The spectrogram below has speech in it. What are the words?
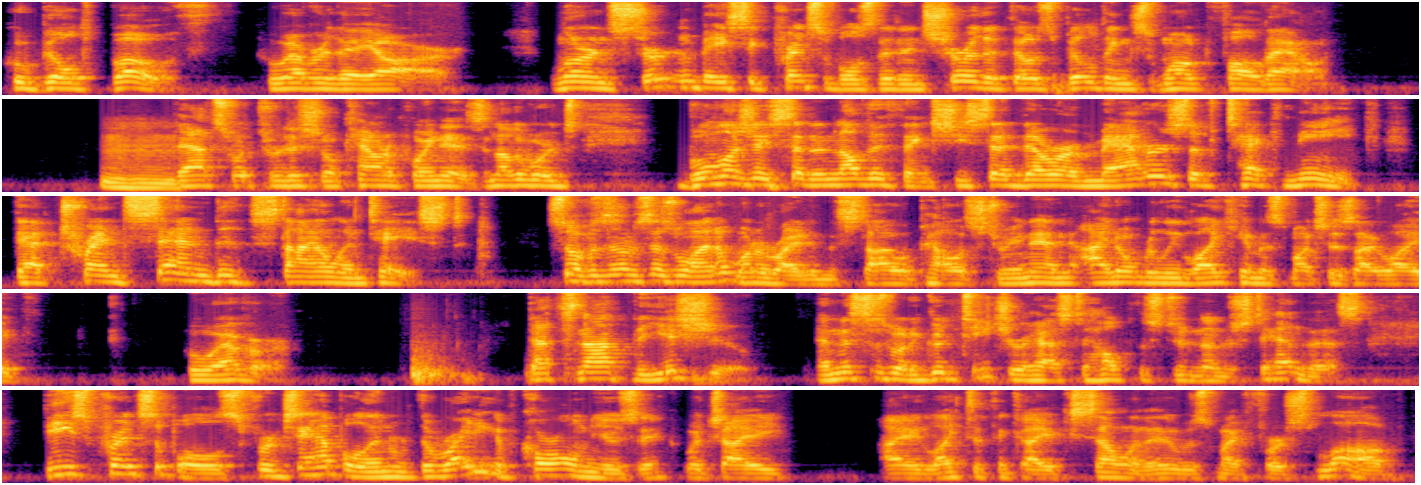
who built both, whoever they are, learn certain basic principles that ensure that those buildings won't fall down. Mm-hmm. That's what traditional counterpoint is. In other words, Boulanger said another thing. She said there are matters of technique that transcend style and taste. So if someone says, "Well, I don't want to write in the style of Palestrina, and I don't really like him as much as I like whoever," that's not the issue. And this is what a good teacher has to help the student understand this. These principles, for example, in the writing of choral music, which I I like to think I excel in it, it was my first love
